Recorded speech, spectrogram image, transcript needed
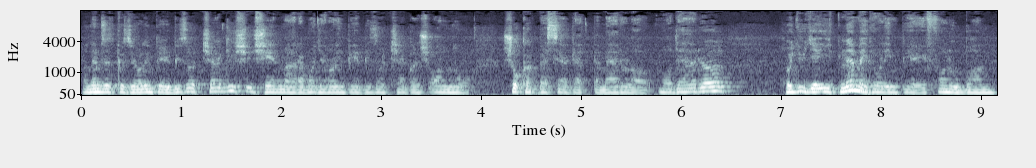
a Nemzetközi Olimpiai Bizottság is, és én már a Magyar Olimpiai Bizottsággal is annó sokat beszélgettem erről a modellről, hogy ugye itt nem egy olimpiai faluban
